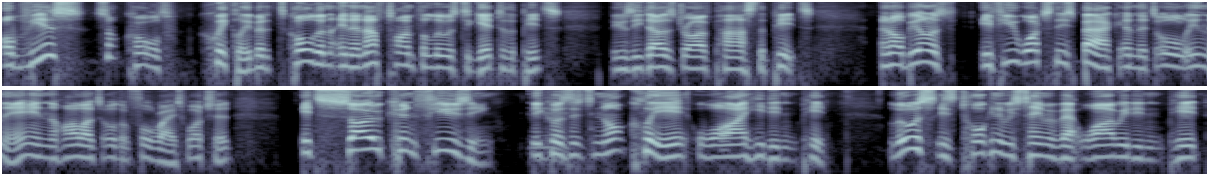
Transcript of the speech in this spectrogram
obvious. It's not called quickly, but it's called in, in enough time for Lewis to get to the pits because he does drive past the pits. And I'll be honest, if you watch this back and it's all in there in the highlights or the full race, watch it. It's so confusing because it's not clear why he didn't pit. Lewis is talking to his team about why we didn't pit.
